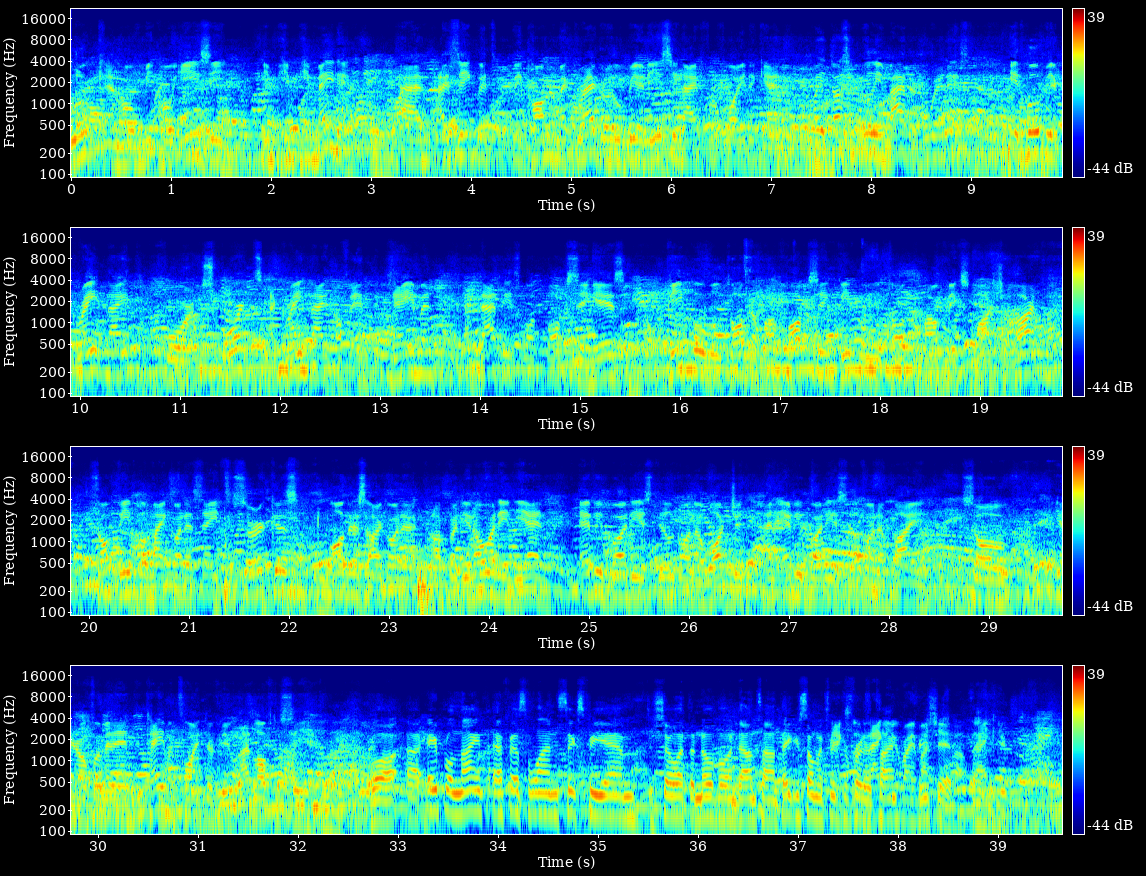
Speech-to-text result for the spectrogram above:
look and how, how easy he, he, he made it. And I think with, with Conor McGregor, it'll be an easy night for Floyd again. But it doesn't really matter who it is. It will be a great night for sports, a great night of entertainment, and that is what boxing is. People will talk about boxing, people will talk about mixed martial art. Some people might gonna say it's a circus, others are gonna, uh, but you know what, in the end, everybody is still gonna watch it and everybody is still gonna buy it. So, you know, from an entertainment point of view, I'd love to see it. Well, uh, April 9th, FS1, 6 p.m., the show at the Novo in downtown. Thank you so much, for the Thank time. Appreciate much. it. Thank, Thank you. you.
